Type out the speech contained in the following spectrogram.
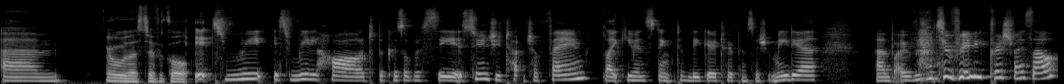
um, oh, that's difficult. it's re- it's really hard because obviously as soon as you touch your phone, like you instinctively go to open social media. Um, but I've had to really push myself.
